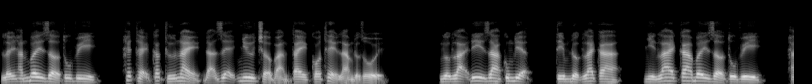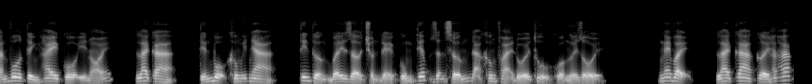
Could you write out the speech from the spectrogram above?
Lấy hắn bây giờ tu vi, hết thệ các thứ này đã dễ như trở bàn tay có thể làm được rồi. Ngược lại đi ra cung điện, tìm được lai ca, nhìn lai ca bây giờ tu vi, hắn vô tình hay cố ý nói, lai ca, tiến bộ không ít nha, tin tưởng bây giờ chuẩn đề cùng tiếp dẫn sớm đã không phải đối thủ của ngươi rồi. Nghe vậy, lai ca cười hắc hắc,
